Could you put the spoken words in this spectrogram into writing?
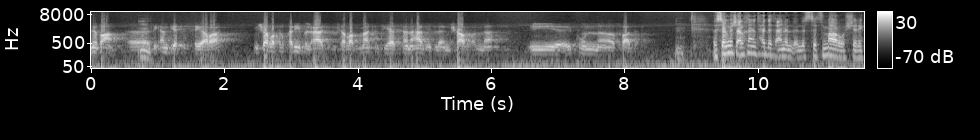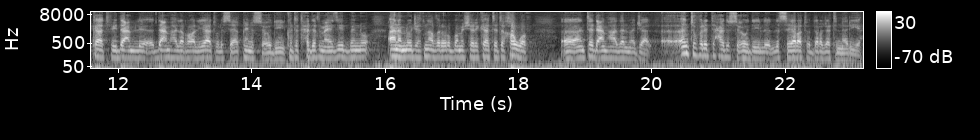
نظام آه، لأندية السيارات. إن شاء الله في القريب العاجل إن شاء الله ما تنتهي السنة هذه إلا إن شاء الله أنه يكون صادق. أستاذ مشعل خلينا نتحدث عن الاستثمار والشركات في دعم دعمها للراليات وللسائقين السعوديين، كنت تتحدث مع يزيد بأنه أنا من وجهة نظري ربما الشركات تتخوف آه، أن تدعم هذا المجال. آه، أنتم في الاتحاد السعودي للسيارات والدراجات النارية،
